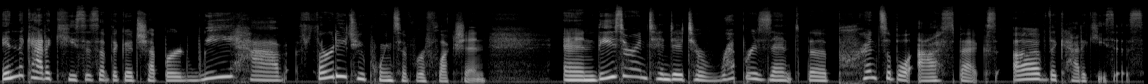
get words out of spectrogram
In the Catechesis of the Good Shepherd, we have 32 points of reflection. And these are intended to represent the principal aspects of the catechesis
